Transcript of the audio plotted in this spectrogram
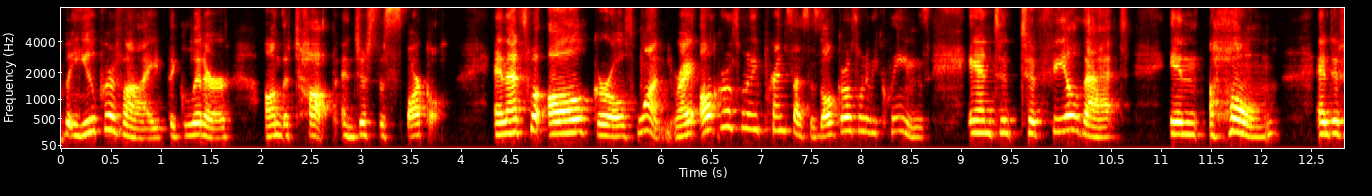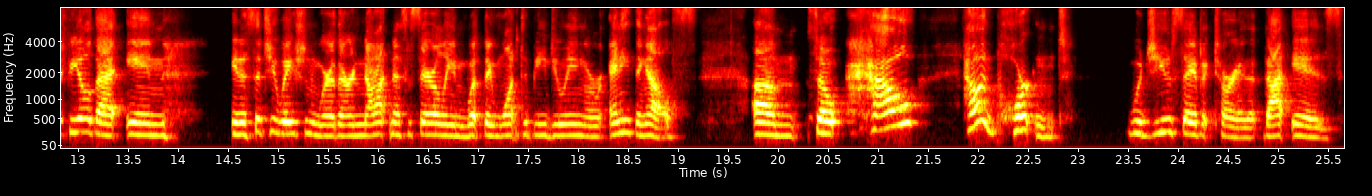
but you provide the glitter on the top and just the sparkle. And that's what all girls want, right? All girls want to be princesses, all girls want to be queens. And to, to feel that in a home and to feel that in in a situation where they're not necessarily in what they want to be doing or anything else. Um, so how how important would you say, Victoria, that that is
